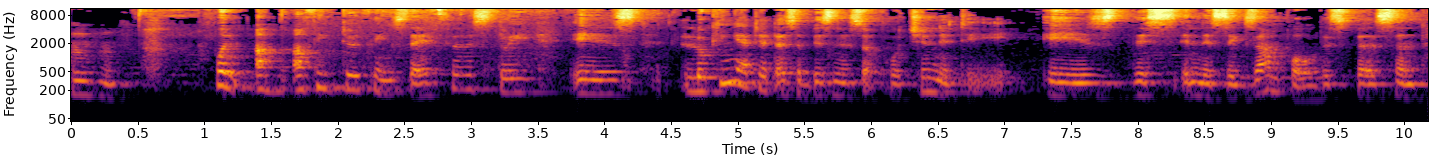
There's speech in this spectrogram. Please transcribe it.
Mm-hmm. Well, I, I think two things there. Firstly, is looking at it as a business opportunity is this in this example this person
